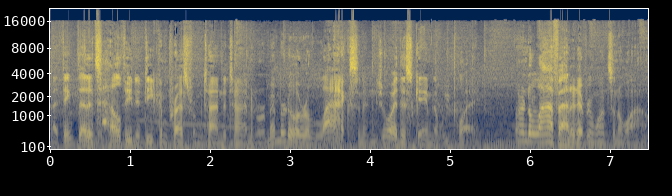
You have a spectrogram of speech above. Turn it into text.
I think that it's healthy to decompress from time to time and remember to relax and enjoy this game that we play. Learn to laugh at it every once in a while.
